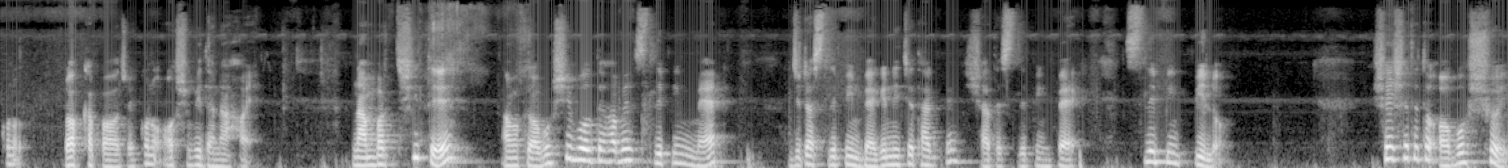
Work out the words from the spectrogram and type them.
কোনো রক্ষা পাওয়া যায়, কোনো অসুবিধা না হয়। নাম্বার থ্রিতে আমাকে অবশ্যই বলতে হবে স্লিপিং ম্যাট, যেটা স্লিপিং ব্যাগের নিচে থাকবে, সাথে স্লিপিং ব্যাগ, স্লিপিং পিলো। সেই সাথে তো অবশ্যই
